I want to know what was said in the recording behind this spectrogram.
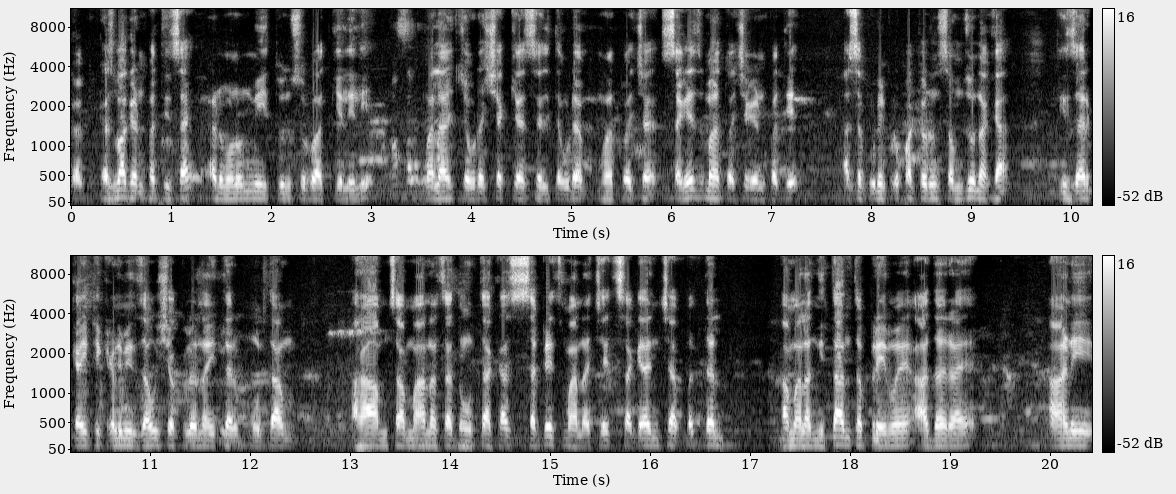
क- कसबा गणपतीचा आहे. आणि म्हणून मी इथून सुरुवात केलेली आहे. मला जेवढं शक्य असेल तेवढ्या महत्त्वाच्या सगळेच महत्त्वाचे गणपती आहेत. असं कुणी कृपा करून समजू नका. की जर काही ठिकाणी मी जाऊ शकलो नाही तर मुद्दाम हा आमचा मानाचा नव्हता का? सगळेच मानाचे आहेत. सगळ्यांच्याबद्दल आम्हाला नितांत प्रेम आहे आदर आहे. आणि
